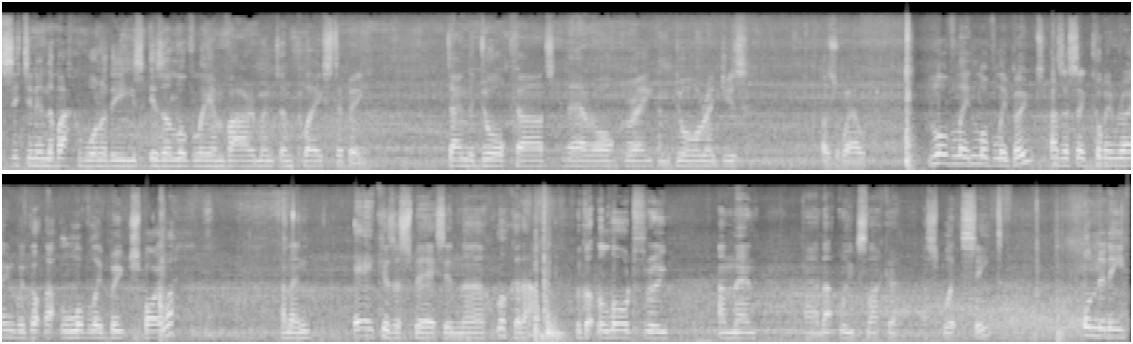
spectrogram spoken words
sitting in the back of one of these is a lovely environment and place to be. Down the door cards they're all great and door edges as well. Lovely lovely boot. As I said coming round we've got that lovely boot spoiler. And then acres of space in there. Look at that. We've got the load through and then uh, that looks like a, a split seat. Underneath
